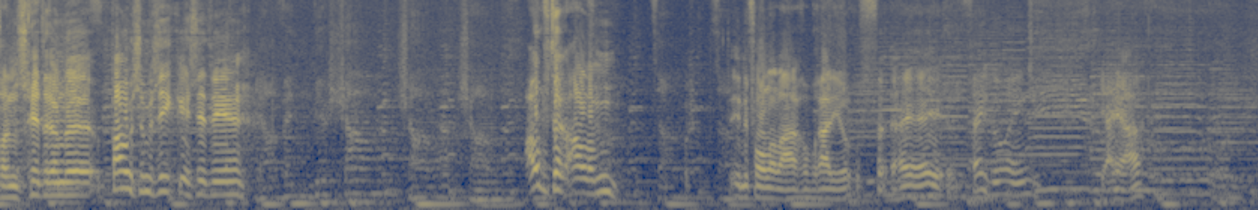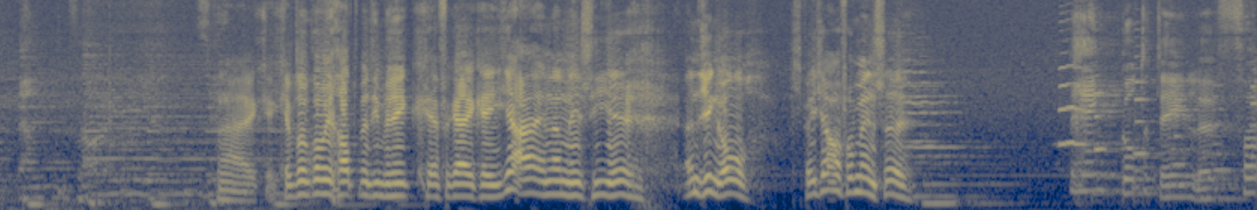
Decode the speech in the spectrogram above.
Wat een schitterende pauzemuziek is dit weer. Auf der Alm. In de volle laag op radio. V- Hey, hey, 501. Ja, ja. Nou, ik, ik heb het ook alweer gehad met die muziek. Even kijken. Ja, en dan is hier een jingle. Speciaal voor mensen. Rinkelt de telefoon,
